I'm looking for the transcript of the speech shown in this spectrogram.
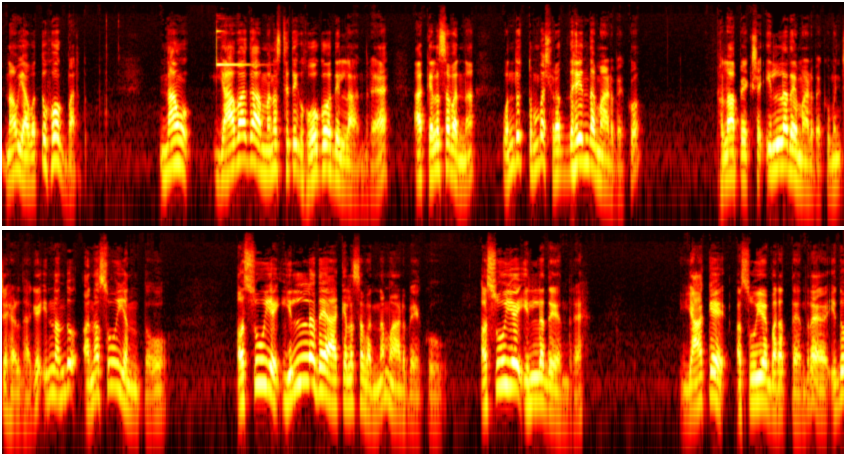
ನಾವು ಯಾವತ್ತೂ ಹೋಗಬಾರ್ದು. ನಾವು ಯಾವಾಗ ಆ ಮನಸ್ಥಿತಿಗೆ ಹೋಗೋದಿಲ್ಲ ಅಂದರೆ ಆ ಕೆಲಸವನ್ನು ಒಂದು ತುಂಬ ಶ್ರದ್ಧೆಯಿಂದ ಮಾಡಬೇಕು. ಫಲಾಪೇಕ್ಷೆ ಇಲ್ಲದೆ ಮಾಡಬೇಕು. ಮುಂಚೆ ಹೇಳಿದ ಹಾಗೆ ಇನ್ನೊಂದು ಅನಸೂಯಂತೋ. ಅಸೂಯೆ ಇಲ್ಲದೆ ಆ ಕೆಲಸವನ್ನು ಮಾಡಬೇಕು. ಅಸೂಯೆ ಇಲ್ಲದೆ ಅಂದರೆ ಯಾಕೆ ಅಸೂಯೆ ಬರುತ್ತೆ ಅಂದರೆ ಇದು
